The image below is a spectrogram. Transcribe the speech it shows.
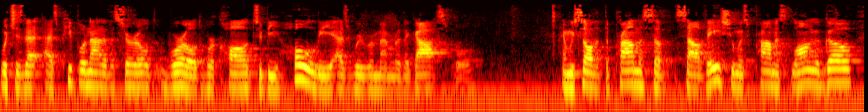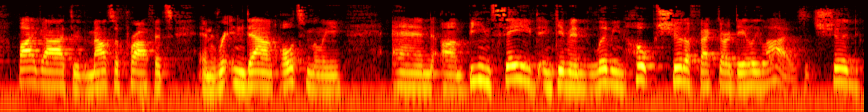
which is that as people not of this world, we're called to be holy as we remember the gospel. And we saw that the promise of salvation was promised long ago by God through the mouths of prophets and written down ultimately. And um, being saved and given living hope should affect our daily lives. It should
